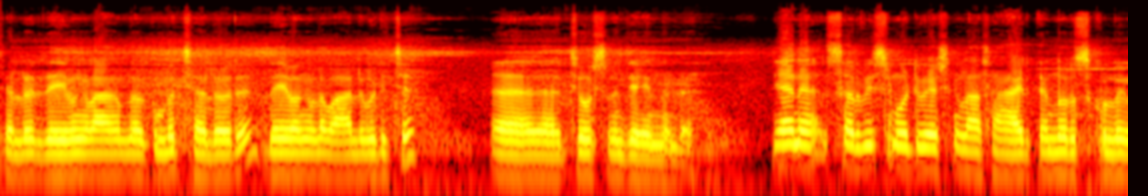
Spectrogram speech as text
ചിലർ ദൈവങ്ങളാകാൻ നോക്കുമ്പോൾ ചിലർ ദൈവങ്ങളുടെ വാൽ പിടിച്ച് ചൂഷണം ചെയ്യുന്നുണ്ട്. ഞാൻ സർവീസ് മോട്ടിവേഷൻ ക്ലാസ് ആയിരത്തി എണ്ണൂറ് സ്കൂളിൽ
